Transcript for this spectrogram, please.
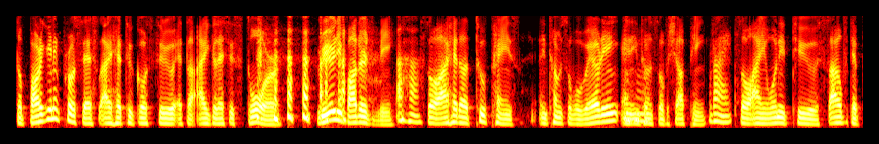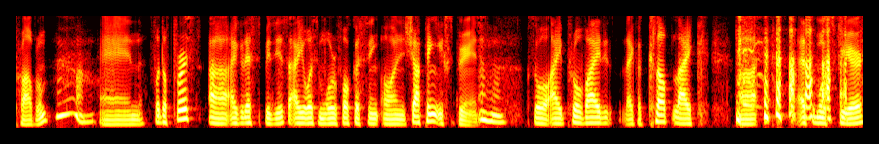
the bargaining process I had to go through at the eyeglasses store really bothered me. So I had uh, two pains in terms of wearing and in terms of shopping. Right. So I wanted to solve that problem. Oh. And for the first uh, eyeglass business, I was more focusing on shopping experience. So I provide like a club-like uh, atmosphere,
